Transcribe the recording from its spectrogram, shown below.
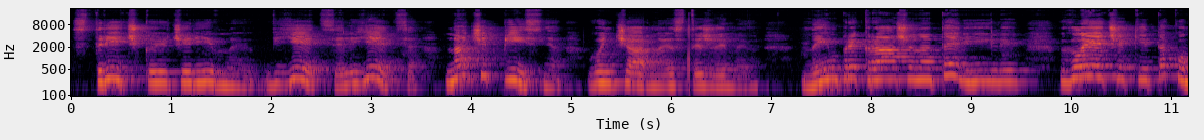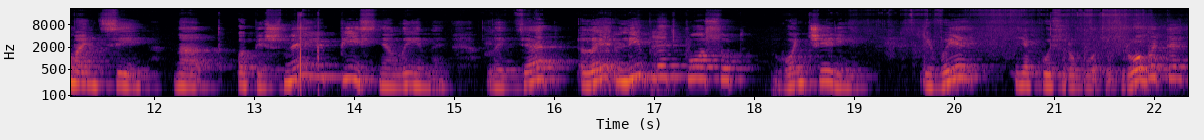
стрічкою чарівною в'ється, л'ється, наче пісня гончарною стежиною. Ним прикрашена тарілі, глечики та куманці. Над опішнею пісня лине. Летять ле- ліплять посуд гончарі. І ви якусь роботу зробите,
